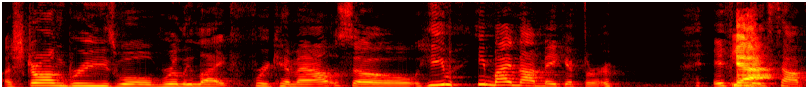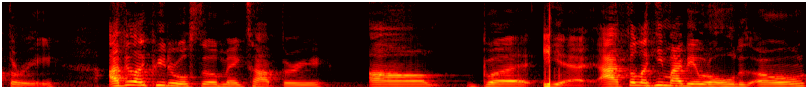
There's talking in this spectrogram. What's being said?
a strong breeze will really like freak him out. So he he might not make it through if he Yeah. makes top three. I feel like Peter will still make top three. Um, but yeah, I feel like he might be able to hold his own.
